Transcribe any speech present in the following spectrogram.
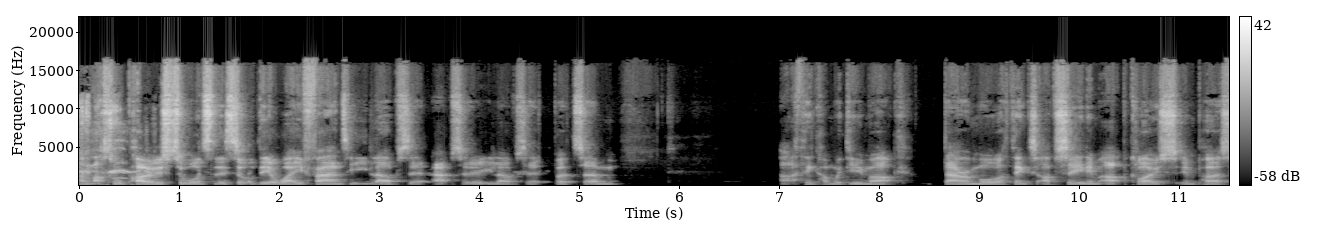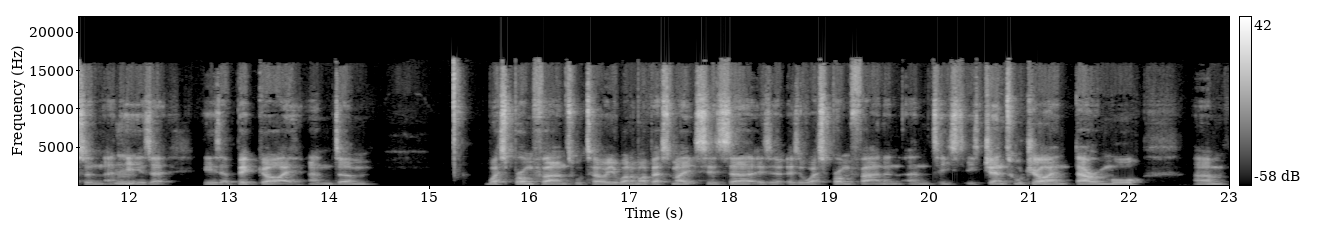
a muscle pose towards the sort of the away fans. He loves it, absolutely loves it. But um, I think I'm with you, Mark. Darren Moore thinks I've seen him up close in person, and he is a he is a big guy. And um, West Brom fans will tell you one of my best mates is uh, is a is a West Brom fan, and and he's he's gentle giant Darren Moore. Um,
